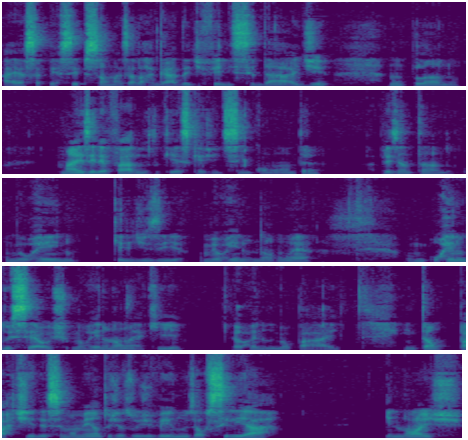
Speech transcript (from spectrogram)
a essa percepção mais alargada de felicidade, num plano mais elevado do que esse que a gente se encontra, apresentando o meu reino, que ele dizia: o meu reino não é o reino dos céus, o meu reino não é aqui, é o reino do meu Pai. Então, a partir desse momento, Jesus veio nos auxiliar. E nós,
